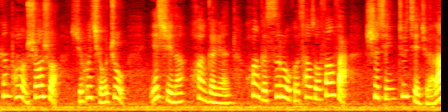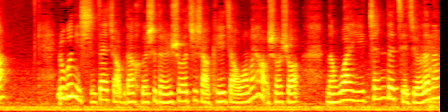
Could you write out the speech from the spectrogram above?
跟朋友说说，学会求助。也许呢，换个人，换个思路和操作方法，事情就解决了。”如果你实在找不到合适的人说，至少可以找王美好说说。那万一真的解决了呢？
